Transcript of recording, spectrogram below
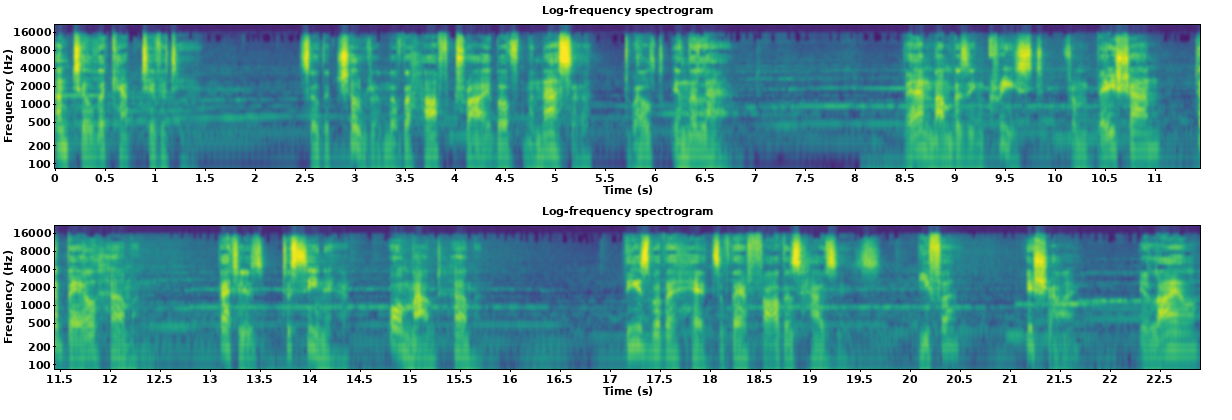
until the captivity. So the children of the half tribe of Manasseh dwelt in the land. Their numbers increased from Bashan to Baal Hermon, that is, to Senir, or Mount Hermon. These were the heads of their fathers' houses Epher, Ishi, Eliel,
